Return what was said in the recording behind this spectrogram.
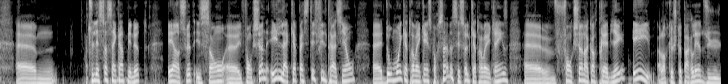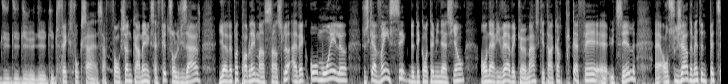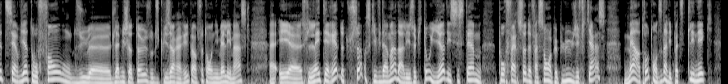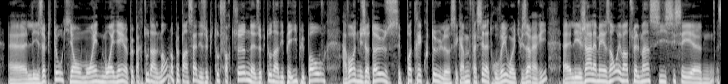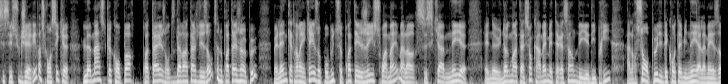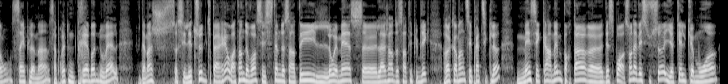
Tu laisses ça 50 minutes et ensuite ils sont euh, ils fonctionnent. Et la capacité de filtration euh, d'au moins 95 là, c'est ça le 95 euh, fonctionne encore très bien. Et alors que je te parlais du du du du, du, fait qu'il faut que ça ça fonctionne quand même et que ça fitte sur le visage, il y avait pas de problème en ce sens-là. Avec au moins là jusqu'à 20 cycles de décontamination, on arrivait avec un masque qui est encore tout à fait euh, utile. Euh, on suggère de mettre une petite serviette au fond du de la mijoteuse ou du cuiseur à riz, puis ensuite on y met les masques. Euh, et euh, l'intérêt de tout ça, parce qu'évidemment dans les hôpitaux il y a des systèmes pour faire ça de façon un peu plus efficace, mais entre autres on dit dans les petites cliniques, euh, les hôpitaux qui ont moins de moyens un peu partout dans le monde, on peut penser à des hôpitaux de fortune, des hôpitaux dans des pays plus pauvres. Avoir une mijoteuse, c'est pas très coûteux c'est quand même facile à trouver ou un cuiseur à riz. Euh, les gens à la maison, éventuellement, si si c'est euh, si c'est suggéré, parce qu'on sait que le masque qu'on porte protège, on dit davantage les autres, ça nous protège un peu, mais l'N95 a pour but de se protéger soi-même. Alors c'est ce qui a amené une, une augmentation quand même intéressante des, des prix. Alors si on peut les décontaminer à la maison simplement, ça pourrait être une très bonne nouvelle. Évidemment, ça c'est l'étude qui paraît. On va attendre de voir si le système de santé, l'OMS, euh, l'agence de santé publique recommande ces pratiques-là, mais c'est quand même porteur euh, d'espoir. Si on avait su ça il y a quelques mois,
